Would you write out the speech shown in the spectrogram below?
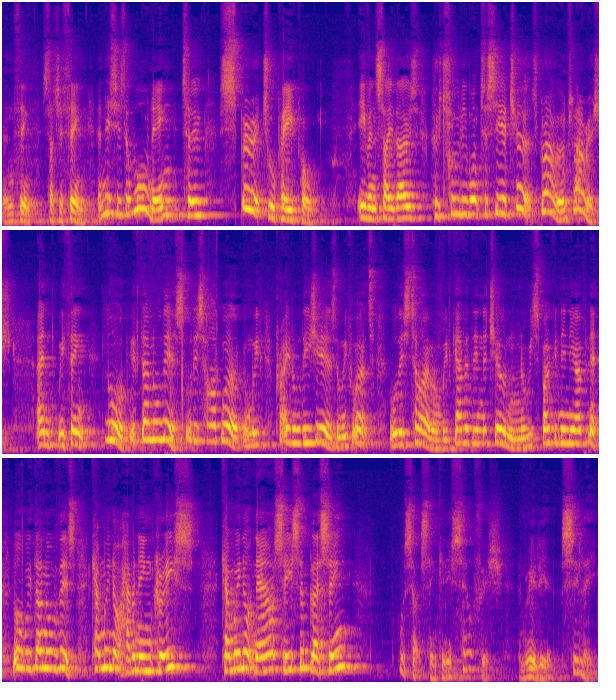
and think such a thing. And this is a warning to spiritual people, even say those who truly want to see a church grow and flourish. And we think, Lord, we've done all this, all this hard work, and we've prayed all these years, and we've worked all this time, and we've gathered in the children, and we've spoken in the open air. Lord, we've done all this. Can we not have an increase? Can we not now see some blessing? Well, such thinking is selfish and really silly.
